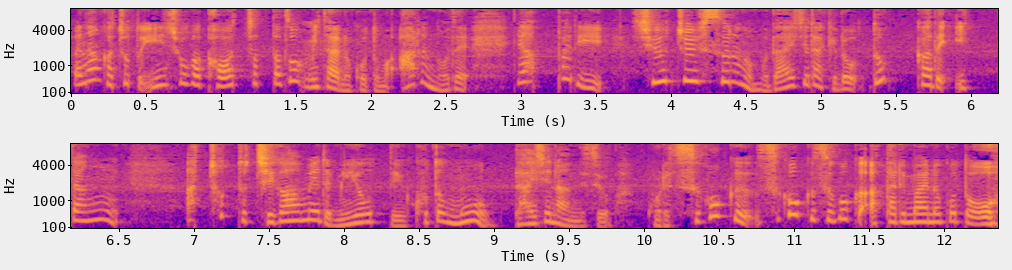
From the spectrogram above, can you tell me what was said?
なんかちょっと印象が変わっちゃったぞみたいなこともあるので、やっぱり集中するのも大事だけど、どっかで一旦、あ、ちょっと違う目で見ようっていうことも大事なんですよ。これすごく、すごくすごく当たり前のことを、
